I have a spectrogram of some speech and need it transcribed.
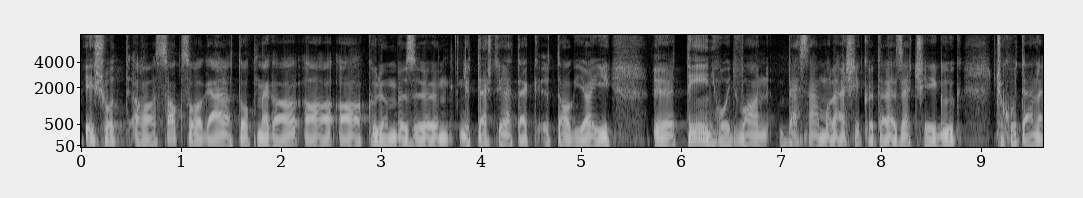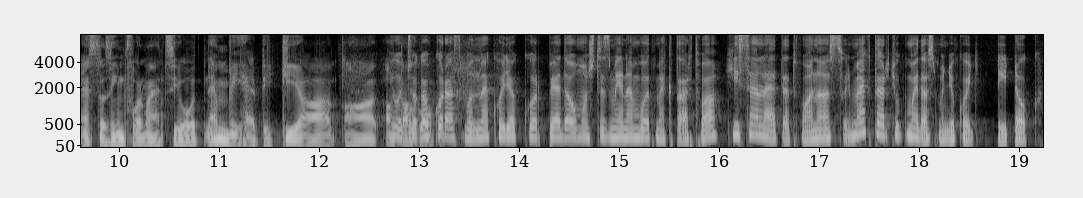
és ott a szakszolgálatok, meg a, a, a különböző testületek tagjai tény, hogy van beszámolási kötelezettségük, csak utána ezt az információt nem vihetik ki a, a, a Jó, tagok. csak akkor azt mondd meg, hogy akkor például most ez miért nem volt megtartva, hiszen lehetett volna az, hogy megtartjuk, majd azt mondjuk, hogy titok.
